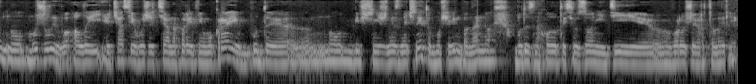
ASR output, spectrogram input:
Ну можливо, але час його життя на передньому краї буде ну більш ніж незначний, тому що він банально буде знаходитися в зоні дії ворожої артилерії.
